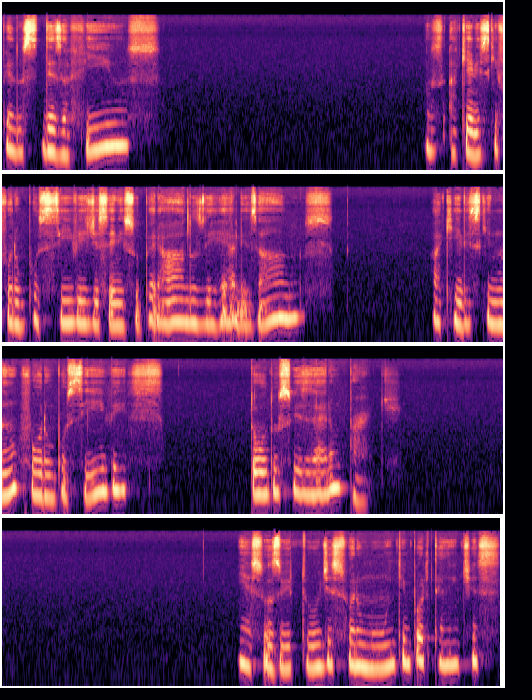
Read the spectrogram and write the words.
pelos desafios, os, aqueles que foram possíveis de serem superados e realizados. Aqueles que não foram possíveis, todos fizeram parte. E as suas virtudes foram muito importantes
